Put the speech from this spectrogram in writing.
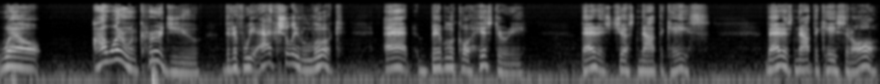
Well, I want to encourage you that if we actually look at biblical history, that is just not the case. That is not the case at all.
